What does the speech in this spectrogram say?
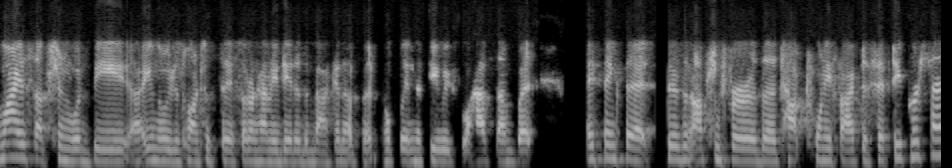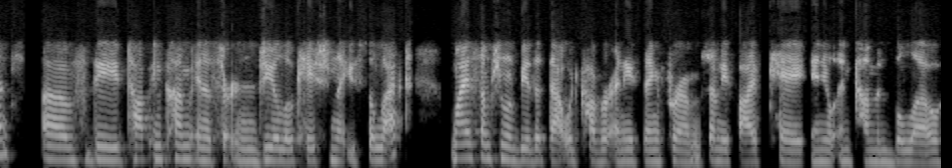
my assumption would be, uh, even though we just launched this today, so I don't have any data to back it up, but hopefully in a few weeks we'll have some. But I think that there's an option for the top 25 to 50% of the top income in a certain geolocation that you select. My assumption would be that that would cover anything from 75K annual income and below,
